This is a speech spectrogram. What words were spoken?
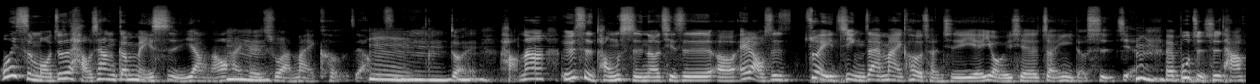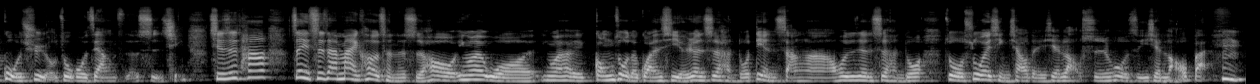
为什么就是好像跟没事一样，然后还可以出来卖课这样子。嗯。对，好，那与此同时呢，其实呃 A 老师最近在卖。卖课程其实也有一些争议的事件，嗯，不只是他过去有做过这样子的事情，其实他这一次在卖课程的时候，因为我因为工作的关系，也认识很多电商啊，或者认识很多做数位行销的一些老师或者是一些老板，嗯，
